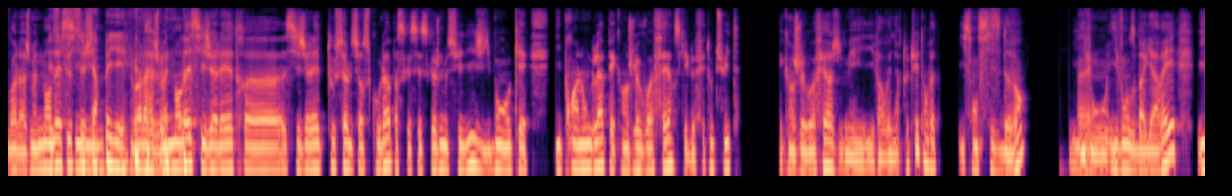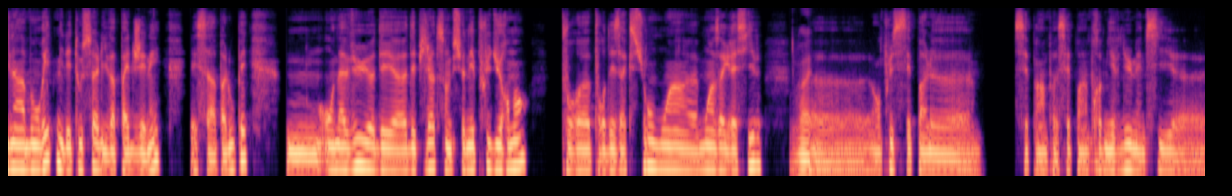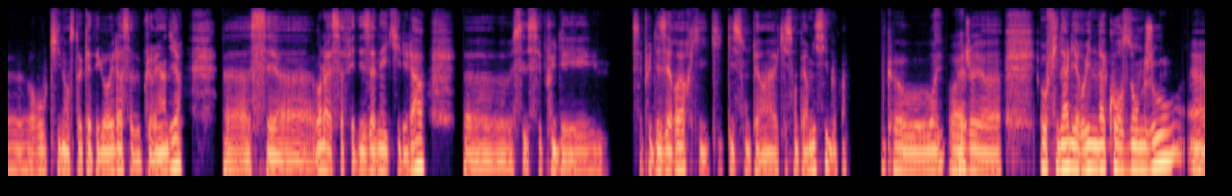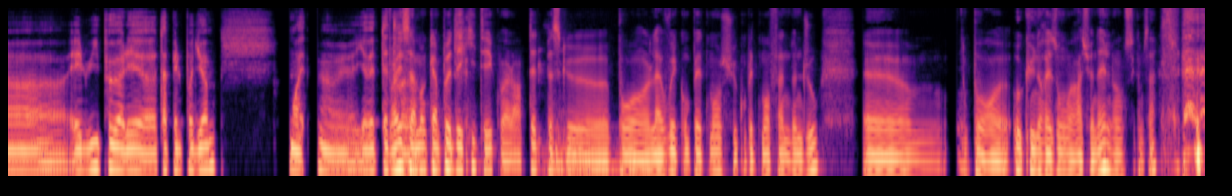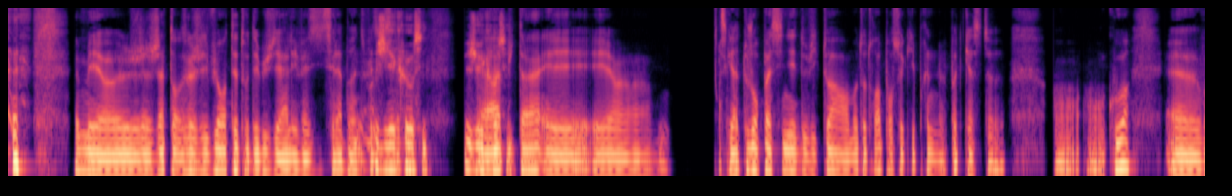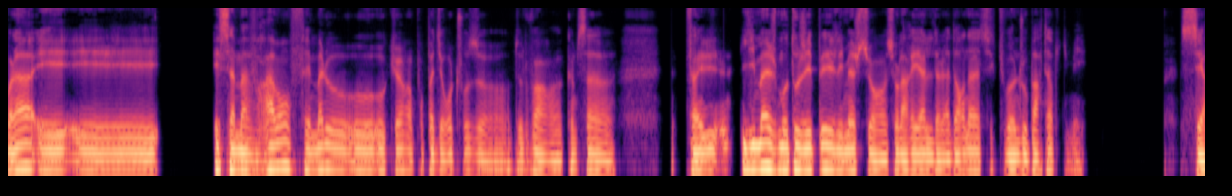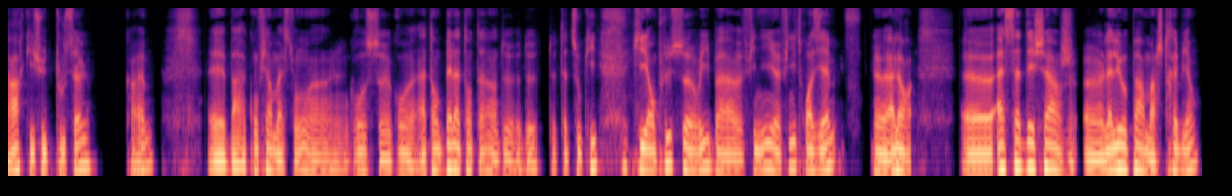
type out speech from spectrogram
voilà, je me demandais si c'est cher payé? Voilà, je me demandais si j'allais être euh, si j'allais être tout seul sur ce coup-là parce que c'est ce que je me suis dit. Je dis bon, ok, il prend un long lap et quand je le vois faire, ce qu'il le fait tout de suite, et quand je le vois faire, je dis mais il va revenir tout de suite en fait. Ils sont six devant, ils Ouais. vont ils vont se bagarrer. Il a un bon rythme, il est tout seul, il va pas être gêné et ça a pas loupé. Hum, On a vu des euh, des pilotes sanctionnés plus durement pour euh, pour des actions moins euh, moins agressives. Ouais. Euh, en plus, c'est pas le, c'est pas un, c'est pas un premier venu, même si euh, rookie dans cette catégorie-là, ça veut plus rien dire. Euh, c'est euh, voilà, ça fait des années qu'il est là. Euh, c'est c'est plus des, c'est plus des erreurs qui, qui, qui sont per- qui sont permissibles. Quoi. Donc, ouais, Ouais. j'ai, euh, au final, il ruine la course d'Onju euh, et lui peut aller euh, taper le podium. Ouais, euh, il y avait peut-être. Oui, ça manque un peu d'équité, quoi. Alors peut-être parce que, pour l'avouer complètement, je suis complètement fan d'Onju, euh, pour aucune raison rationnelle, hein, c'est comme ça. Mais j'attends, je l'ai vu en tête au début, je dis allez, vas-y, c'est la bonne. J'y ai cru aussi. J'y ai cru Ah aussi. putain, et, et parce qu'il a toujours pas signé de victoire en Moto 3 pour ceux qui prennent le podcast euh, en, cours. Euh, voilà, et, et, ça m'a vraiment fait mal au, cœur, hein, pour pas dire autre chose, euh, de le voir comme ça. Enfin, l'image MotoGP, l'image sur la Real de la Dorna, c'est que tu vois Onjo par terre, tu te dis mais c'est rare qu'il chute tout seul quand même. Bah confirmation, hein, grosse gros atten- bel attentat hein, de, de Tatsuki qui en plus euh, oui bah finit euh, finit troisième. Euh, alors à sa décharge, la Léopard marche très bien.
